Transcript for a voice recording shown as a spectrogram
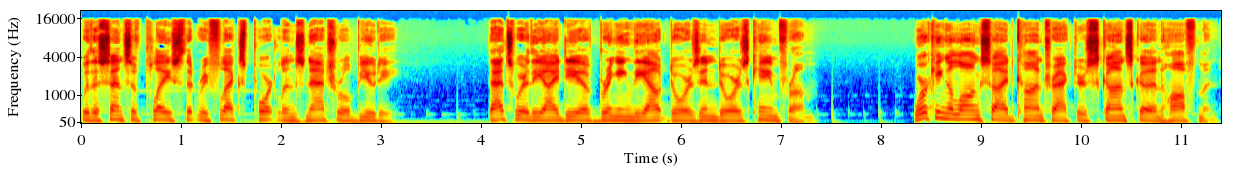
with a sense of place that reflects Portland's natural beauty. That's where the idea of bringing the outdoors indoors came from. Working alongside contractors Skanska and Hoffman,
